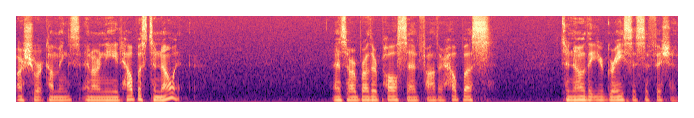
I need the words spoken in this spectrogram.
our shortcomings and our need. Help us to know it. As our brother Paul said, Father, help us to know that your grace is sufficient.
